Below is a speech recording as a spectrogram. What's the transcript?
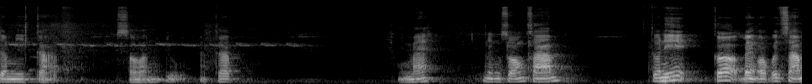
จะมีกาบซ้อนอยู่นะครับ เห็นไหมหนึ่งสองสามตัวนี้ก็แบ่งออกเป็นสาม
